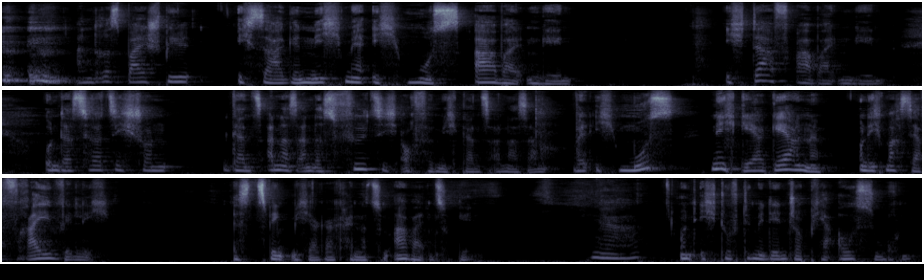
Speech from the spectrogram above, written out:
Anderes Beispiel. Ich sage nicht mehr, ich muss arbeiten gehen. Ich darf arbeiten gehen. Und das hört sich schon ganz anders an. Das fühlt sich auch für mich ganz anders an. Weil ich muss, nicht gehe ja gerne. Und ich mache es ja freiwillig. Es zwingt mich ja gar keiner zum Arbeiten zu gehen. Ja. Und ich durfte mir den Job ja aussuchen.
